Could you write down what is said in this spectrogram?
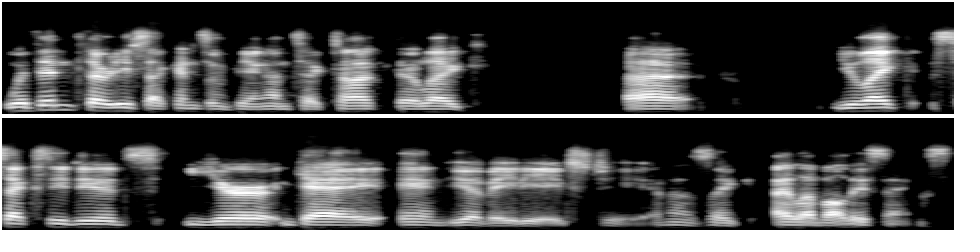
within 30 seconds of being on TikTok, they're like, uh, you like sexy dudes, you're gay, and you have ADHD. And I was like, I love all these things.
